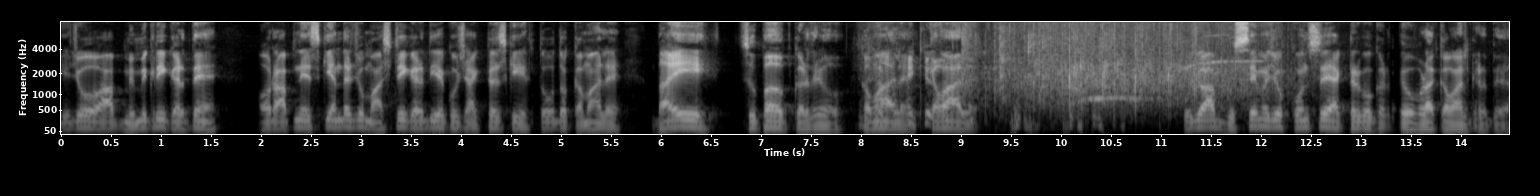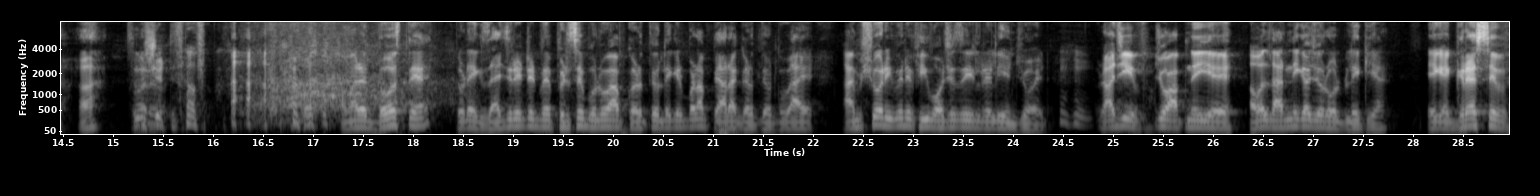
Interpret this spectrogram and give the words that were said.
ये जो आप मिमिक्री करते हैं और आपने इसके अंदर जो मास्टरी कर दी है कुछ एक्टर्स की तो वो तो कमाल है। भाई सुपर कर रहे हो। कमाल है कमाल है। वो जो आप गुस्से में जो कौन से एक्टर को करते हो बड़ा कमाल करते हो हाँ? हमारे दोस्त हैं थोड़े एग्जैजरेटेड मैं फिर से बोलूँ आप करते हो लेकिन बड़ा प्यारा करते हो उनको। I I am sure even if he watches he really enjoyed Rajiv जो आपने ये हवलदारनी का जो रोल प्ले किया एक एग्रेसिव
